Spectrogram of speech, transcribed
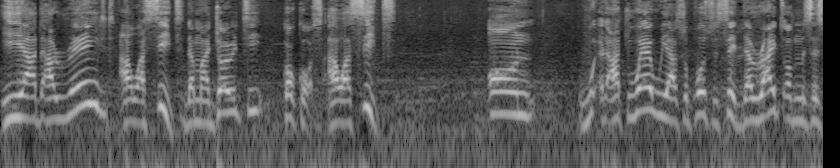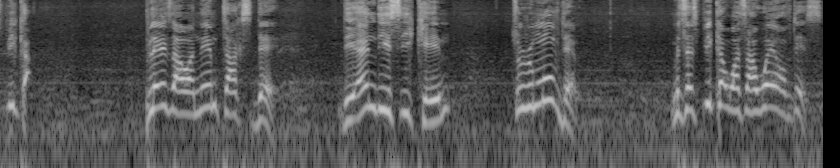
he had arranged our seat, the majority caucus, our seat, on at where we are supposed to sit, the right of Mr. Speaker. Place our name tags there. The NDC came to remove them. Mr. Speaker was aware of this.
